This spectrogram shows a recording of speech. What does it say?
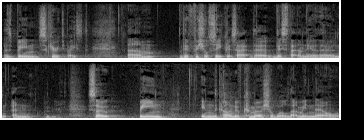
has been security based. Um, the official secrets act, the this, that, and the other, and, and so being in the kind of commercial world that I'm in now,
